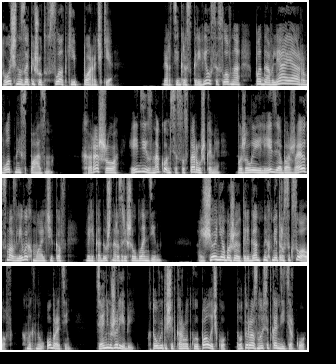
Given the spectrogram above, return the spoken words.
точно запишут в сладкие парочки». Вертигра скривился, словно подавляя рвотный спазм. «Хорошо, иди знакомься со старушками. Пожилые леди обожают смазливых мальчиков», — великодушно разрешил блондин. «А еще они обожают элегантных метросексуалов», — хмыкнул оборотень. «Тянем жеребий. Кто вытащит короткую палочку, тот и разносит кондитерку».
